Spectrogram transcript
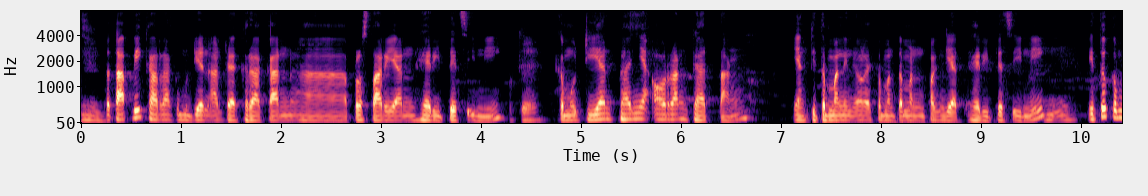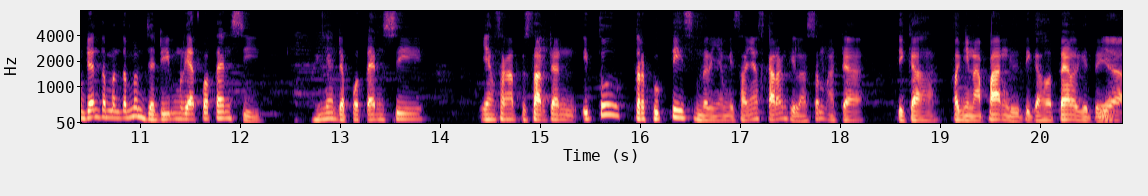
Hmm. Tetapi karena kemudian ada gerakan uh, pelestarian heritage ini, Oke. kemudian banyak orang datang yang ditemani oleh teman-teman penggiat heritage ini, Hmm. itu kemudian teman-teman jadi melihat potensi. Ini ada potensi yang sangat besar dan itu terbukti sebenarnya. Misalnya sekarang di Lasem ada tiga penginapan gitu, tiga hotel gitu ya. Iya.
